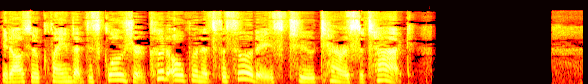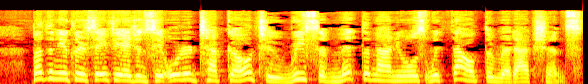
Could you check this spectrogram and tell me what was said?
It also claimed that disclosure could open its facilities to terrorist attack. But the Nuclear Safety Agency ordered TEPCO to resubmit the manuals without the redactions.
